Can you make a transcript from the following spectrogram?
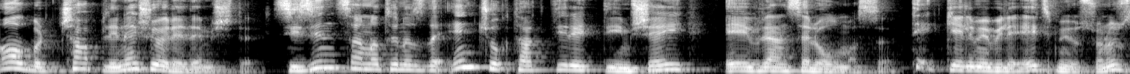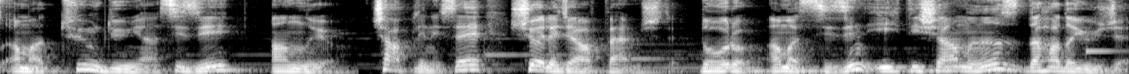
Albert Chaplin'e şöyle demişti. Sizin sanatınızda en çok takdir ettiğim şey evrensel olması. Tek kelime bile etmiyorsunuz ama tüm dünya sizi anlıyor. Chaplin ise şöyle cevap vermişti. Doğru ama sizin ihtişamınız daha da yüce.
